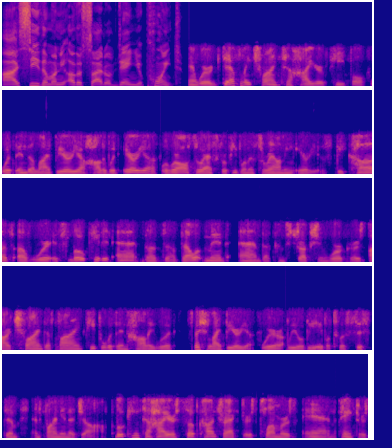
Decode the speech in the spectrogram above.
I see them on the other side of Dania Point. And we're definitely trying to hire people within the Liberia Hollywood area, but we're also asking for people in the surrounding areas because of where it's located at. The development and the construction workers are trying to find people within Hollywood, especially Liberia, where we will be able to assist them in finding a job. Looking to hire subcontractors, plumbers, and painters,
